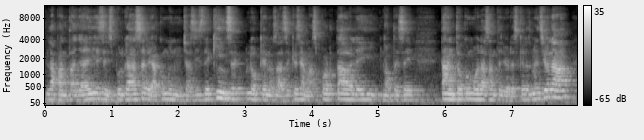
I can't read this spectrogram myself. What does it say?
la pantalla de 16 pulgadas se vea como en un chasis de 15, lo que nos hace que sea más portable y no pese tanto como las anteriores que les mencionaba.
